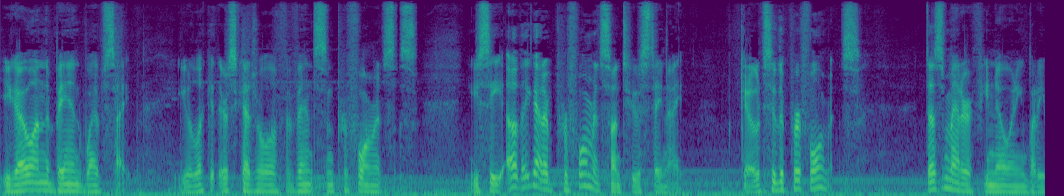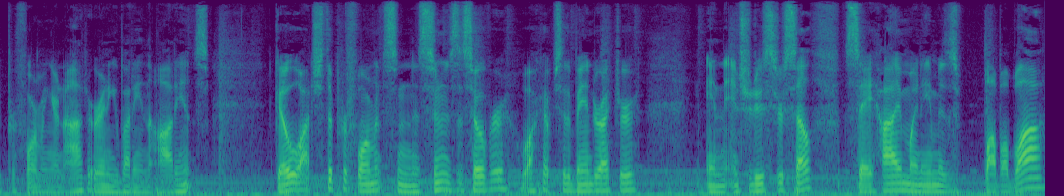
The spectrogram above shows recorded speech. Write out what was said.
You go on the band website, you look at their schedule of events and performances. You see, oh, they got a performance on Tuesday night. Go to the performance. Doesn't matter if you know anybody performing or not, or anybody in the audience go watch the performance, and as soon as it's over, walk up to the band director and introduce yourself. Say, "Hi, my name is blah blah blah.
